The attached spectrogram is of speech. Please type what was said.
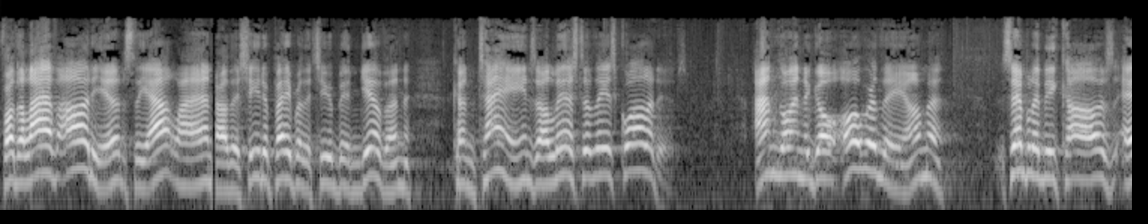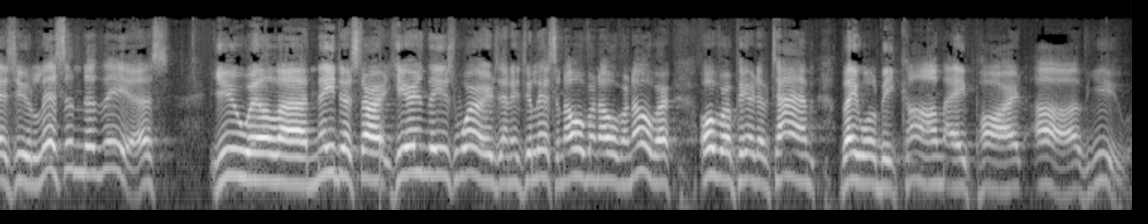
for the live audience, the outline or the sheet of paper that you've been given contains a list of these qualities. I'm going to go over them simply because as you listen to this, you will uh, need to start hearing these words, and as you listen over and over and over, over a period of time, they will become a part of you.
